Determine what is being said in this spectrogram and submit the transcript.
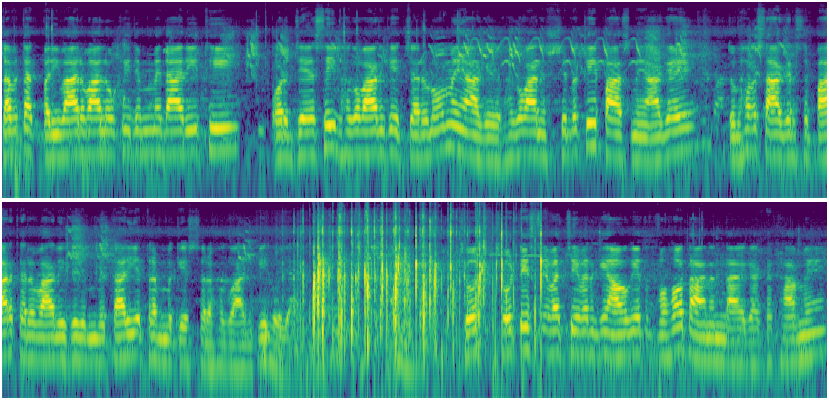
तब तक परिवार वालों की ज़िम्मेदारी थी और जैसे ही भगवान के चरणों में आ गए भगवान शिव के पास में आ गए तो भव सागर से पार करवाने की ज़िम्मेदारी ये त्र्यंबकेश्वर भगवान की हो जाती है। छो, छोटे से बच्चे बन के आओगे तो बहुत आनंद आएगा कथा में।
